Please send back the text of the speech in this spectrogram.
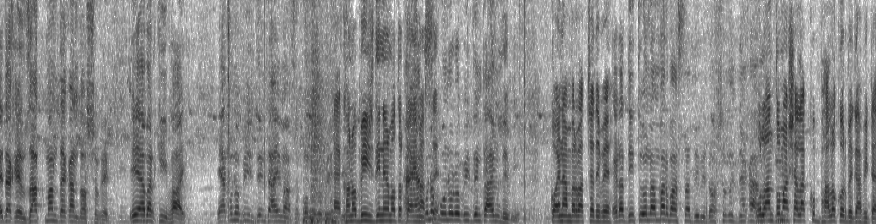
এই দেখেন জাতমান দেখান দর্শকের। এ আবার কি ভাই? এখনও বিশ দিন টাইম আছে পনেরো বিশ দিন। এখনও বিশ দিনের মতো হ্যাঁ, টাইম এখনও আছে। পনেরো বিশ দিন টাইম দিবি কয় নাম্বার বাচ্চা দিবে? এটা দ্বিতীয় নাম্বার বাচ্চা দিবি দর্শকের দেখা। ওলান তো মাশাল্লাহ খুব ভালো করবে গাভীটা।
